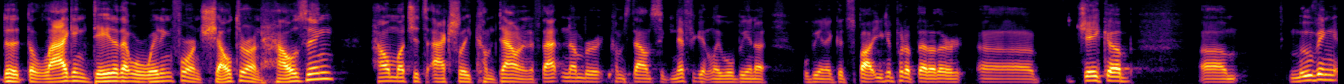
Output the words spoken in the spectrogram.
the the lagging data that we're waiting for on shelter on housing, how much it's actually come down, and if that number comes down significantly, we'll be in a we'll be in a good spot. You can put up that other uh, Jacob um, moving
